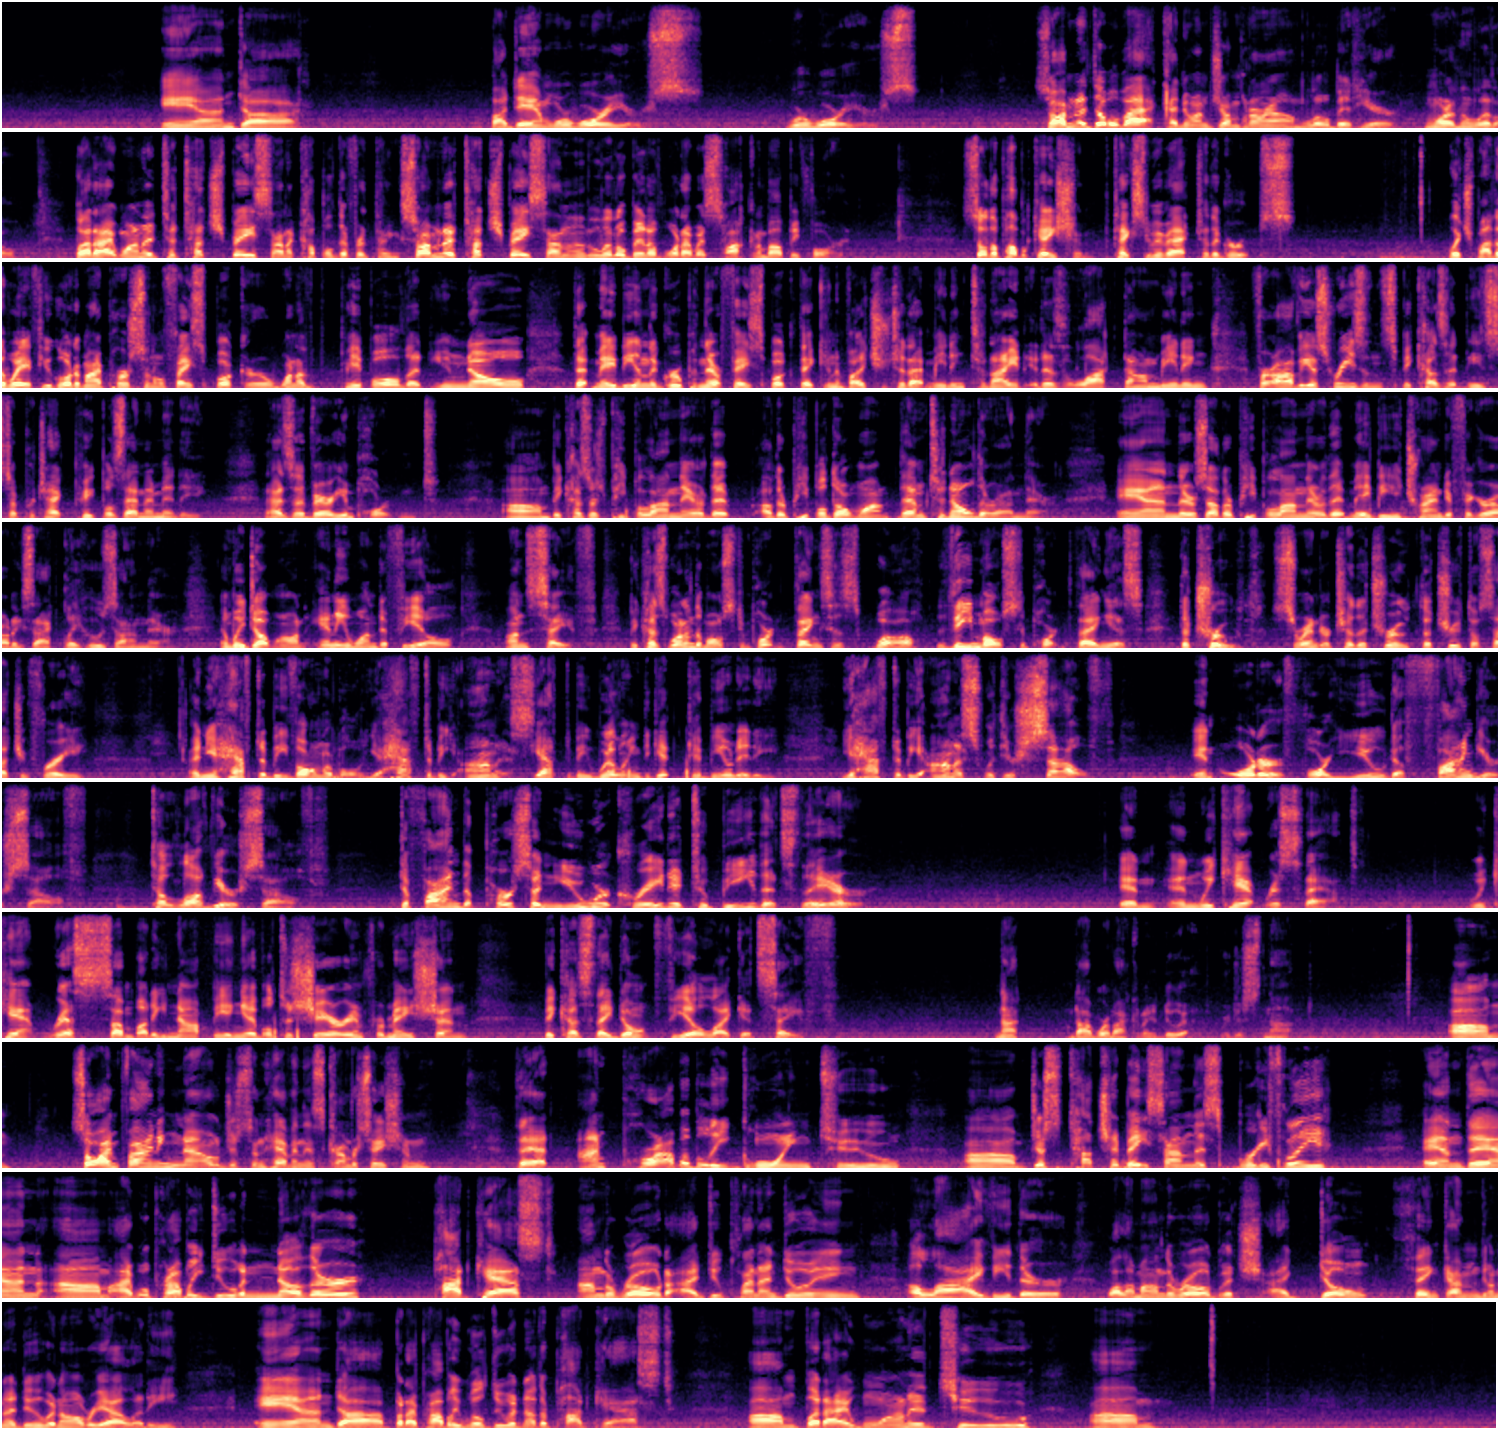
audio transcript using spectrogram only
And uh, by damn, we're warriors. We're warriors. So I'm going to double back. I know I'm jumping around a little bit here, more than a little. But I wanted to touch base on a couple different things. So I'm going to touch base on a little bit of what I was talking about before. So the publication takes me back to the groups. Which, by the way, if you go to my personal Facebook or one of the people that you know that may be in the group in their Facebook, they can invite you to that meeting tonight. It is a lockdown meeting for obvious reasons because it needs to protect people's anonymity. That's a very important um, because there's people on there that other people don't want them to know they're on there. And there's other people on there that may be trying to figure out exactly who's on there. And we don't want anyone to feel unsafe because one of the most important things is well, the most important thing is the truth. Surrender to the truth. The truth will set you free. And you have to be vulnerable. You have to be honest. You have to be willing to get community. You have to be honest with yourself in order for you to find yourself, to love yourself to find the person you were created to be that's there. And and we can't risk that. We can't risk somebody not being able to share information because they don't feel like it's safe. Not not we're not going to do it. We're just not. Um, so I'm finding now, just in having this conversation, that I'm probably going to um, just touch a base on this briefly, and then um, I will probably do another podcast on the road. I do plan on doing a live either while I'm on the road, which I don't think I'm going to do in all reality, and uh, but I probably will do another podcast. Um, but I wanted to um,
